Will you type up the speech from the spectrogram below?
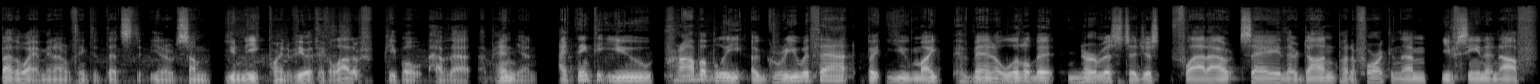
By the way, I mean, I don't think that that's, you know, some unique point of view. I think a lot of people have that opinion. I think that you probably agree with that, but you might have been a little bit nervous to just flat out say they're done, put a fork in them. You've seen enough.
